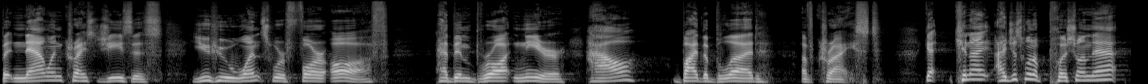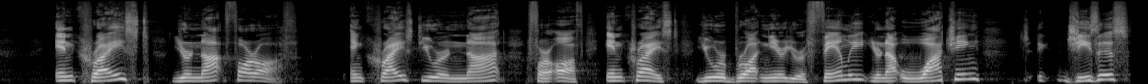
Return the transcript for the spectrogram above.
But now in Christ Jesus, you who once were far off have been brought near. How? By the blood of Christ. Can I? I just want to push on that. In Christ, you're not far off. In Christ, you are not far off. In Christ, you are brought near. You're a family. You're not watching Jesus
